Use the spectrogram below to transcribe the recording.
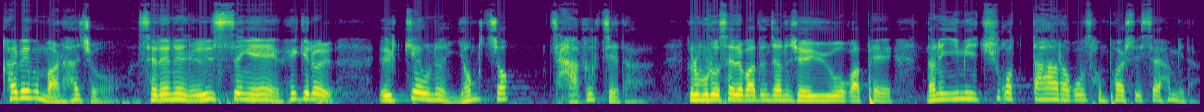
칼뱅은 말하죠. 세례는 일생의 회개를 일깨우는 영적 자극제다. 그러므로 세례받은 자는 죄의 유혹 앞에 나는 이미 죽었다라고 선포할 수 있어야 합니다.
